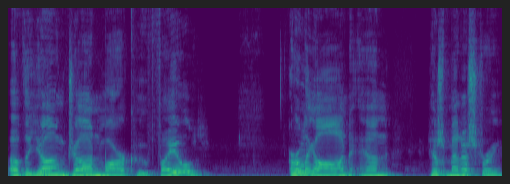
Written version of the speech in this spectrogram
of the young John Mark who failed early on in his ministry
